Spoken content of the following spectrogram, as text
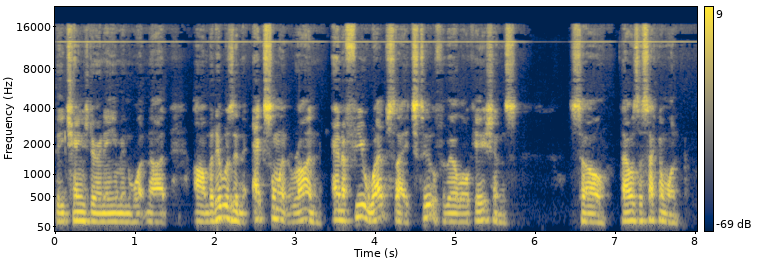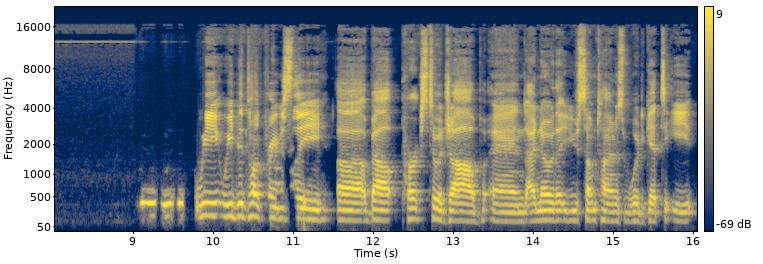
they changed their name and whatnot. Um, but it was an excellent run and a few websites too for their locations. So that was the second one. We we did talk previously uh, about perks to a job, and I know that you sometimes would get to eat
